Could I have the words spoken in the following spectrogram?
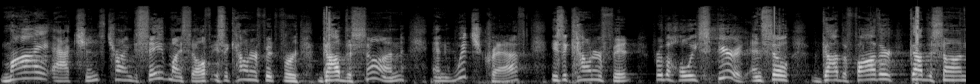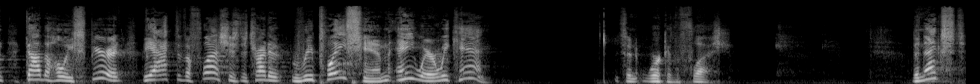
My actions, trying to save myself, is a counterfeit for God the Son. And witchcraft is a counterfeit for the Holy Spirit. And so, God the Father, God the Son, God the Holy Spirit, the act of the flesh is to try to replace Him anywhere we can. It's a work of the flesh. The next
